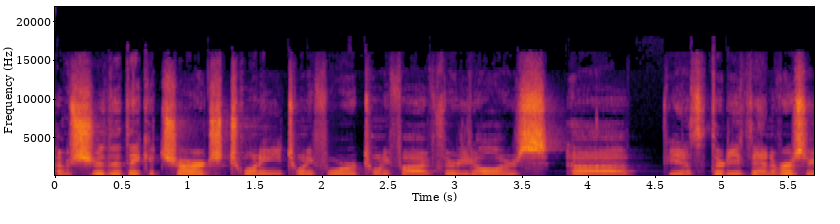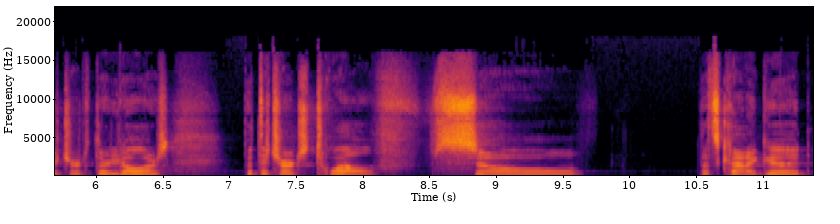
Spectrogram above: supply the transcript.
I'm sure that they could charge 20, 24, 25, 30 dollars. Uh, you know, it's the 30th anniversary, charge 30 dollars, but they charge 12 so that's kind of good.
